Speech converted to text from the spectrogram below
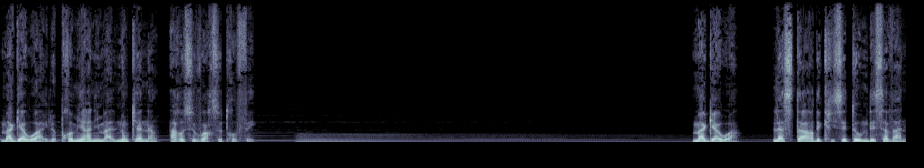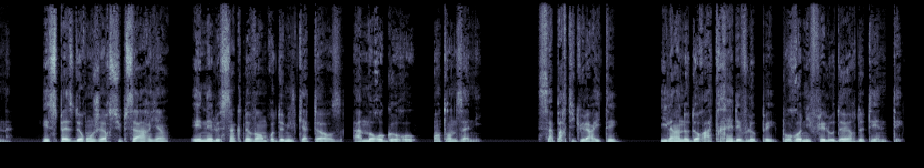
Magawa est le premier animal non canin à recevoir ce trophée. Magawa, la star des chrysétomes des savanes, espèce de rongeur subsaharien, est né le 5 novembre 2014 à Morogoro, en Tanzanie. Sa particularité Il a un odorat très développé pour renifler l'odeur de TNT.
